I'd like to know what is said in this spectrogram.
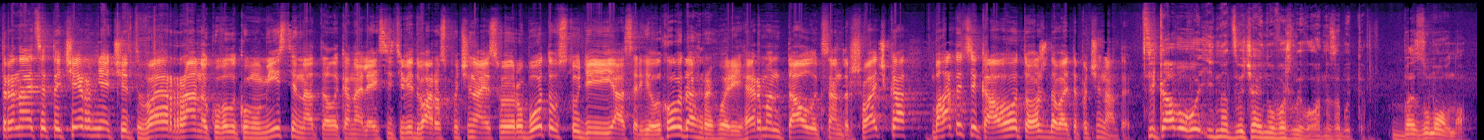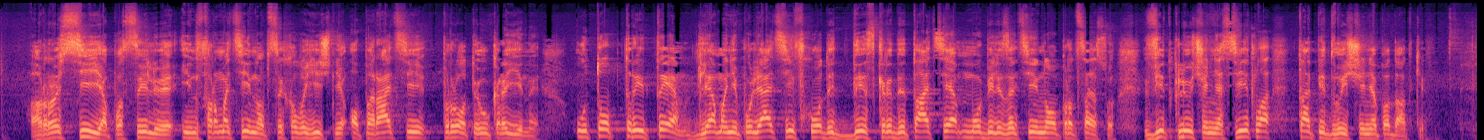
13 червня, четвер, ранок у великому місті на телеканалі ICTV 2 розпочинає свою роботу. В студії я, Сергій Лиховида, Григорій Герман та Олександр Швачка. Багато цікавого, тож давайте починати. Цікавого і надзвичайно важливого, не забудьте. Безумовно. Росія посилює інформаційно-психологічні операції проти України. У топ 3 тем для маніпуляцій входить дискредитація мобілізаційного процесу, відключення світла та підвищення податків.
